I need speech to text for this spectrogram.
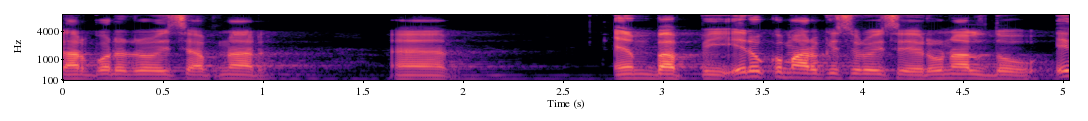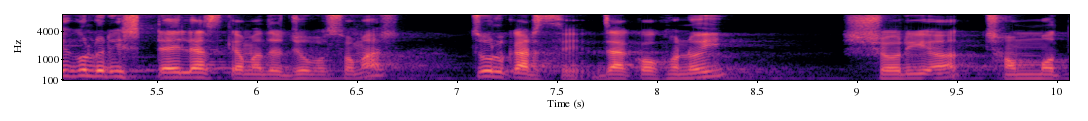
তারপরে রয়েছে আপনার এমবাপ্পি, এরকম আরও কিছু রয়েছে, রোনালদো, এগুলোর স্টাইল আজকে আমাদের যুব সমাজ চুল কাটছে যা কখনোই শরীয়ত সম্মত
